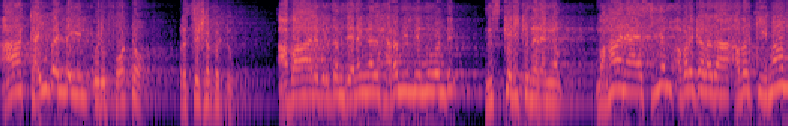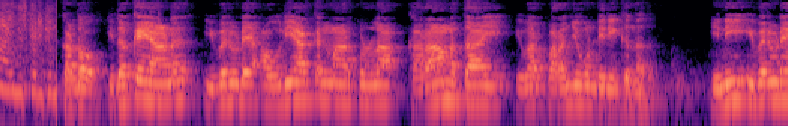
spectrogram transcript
ആ കൈവെള്ളയിൽ ഒരു ഫോട്ടോ. പ്രത്യക്ഷപ്പെട്ടു. അപാലവൃതം ജനങ്ങൾ ഹറമിൽ നിന്നുകൊണ്ട് നിസ്കരിക്കുന്ന രംഗം. മഹാനായ സി എം അവർകളതാ അവർക്ക് ഇമാമായി നിസ്കരിക്കുന്നു. കണ്ടോ ഇതൊക്കെയാണ് ഇവരുടെ ഔലിയാക്കന്മാർക്കുള്ള കറാമത്തായി ഇവർ പറഞ്ഞുകൊണ്ടിരിക്കുന്നത്. ഇനി ഇവരുടെ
